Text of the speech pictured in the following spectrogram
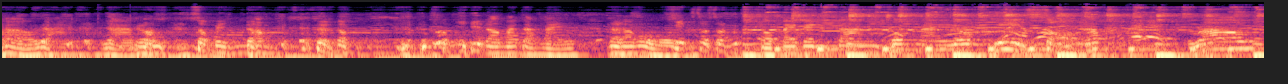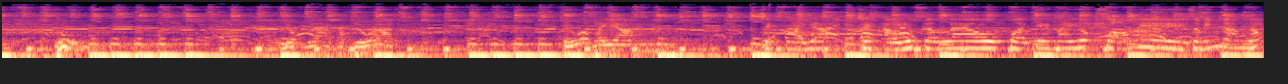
ข้าวอย่าอย่าครับสมิงดำสมยีดดำมาจากไหนนะครับโอ้โหคิดสดต่อไปเป็นการชกในยกที่สองครับ round two ยกแรกครับถือว่าถือว่าพยายาม เช็คระยะเช็คอาวุธกันแล้ว เปิดเกมในยกสองนี่สมิงดำครับ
